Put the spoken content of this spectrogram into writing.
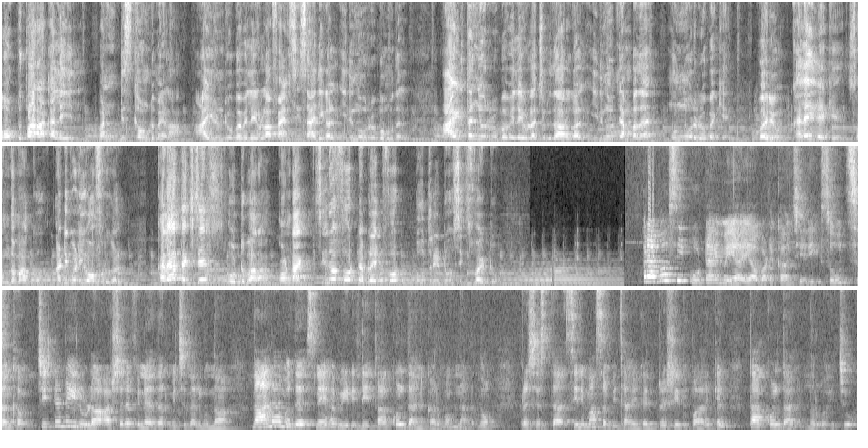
ഓട്ടുപാറ കലയിൽ one discount മേള. ആയിരം രൂപ വിലയുള്ള ഫാൻസി സാരികൾ ഇരുന്നൂറ് രൂപ മുതൽ ആയിരത്തഞ്ഞൂറ് രൂപ വിലയുള്ള ചുരിദാറുകൾ ഇരുന്നൂറ്റമ്പത് മുന്നൂറ് രൂപയ്ക്ക്. വരൂ കലയിലേക്ക്. സ്വന്തമാക്കൂ അടിപൊളി ഓഫറുകൾ. Kala textiles Ottupara. Contact zero four double eight four two three two six five two. പ്രവാസി കൂട്ടായ്മയായ വടക്കാഞ്ചേരി സൂത് സംഘം ചിറ്റണ്ടയിലുള്ള അഷറഫിന് നിർമ്മിച്ചു നൽകുന്ന നാലാമത് സ്നേഹവീടിന്റെ താക്കോൽദാന കർമ്മം നടന്നു. പ്രശസ്ത സിനിമാ സംവിധായകൻ റഷീദ് പാറയ്ക്കൽ താക്കോൽ ദാനം നിർവഹിച്ചു.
